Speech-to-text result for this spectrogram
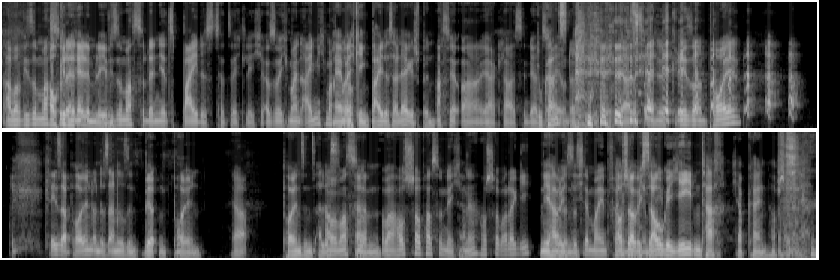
Aber wieso machst Auch du generell denn, im Leben. Wieso machst du denn jetzt beides tatsächlich? Also ich meine, eigentlich macht Naja, man weil ich gegen beides allergisch bin. Ach so, ah, ja klar, es sind ja Du zwei kannst- unterschiedliche. ja, das eine ist Gräser und Pollen. Gräserpollen und das andere sind Birkenpollen. Ja, Pollen sind's alles. aber machst du, Ähm, aber Hausstaub hast du nicht, ja. ne? Hausstauballergie? nee, habe ich das nicht. ist ja mein Hausstaub, ich sauge jeden Tag. Ich habe keinen Hausstaub.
